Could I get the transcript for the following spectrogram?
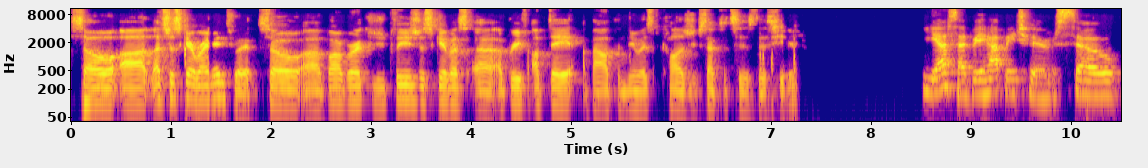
So uh let's just get right into it. So uh barbara could you please just give us a, a brief update about the newest college acceptances this year? Yes, I'd be happy to. So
